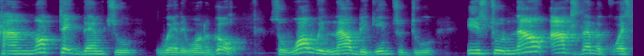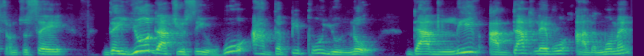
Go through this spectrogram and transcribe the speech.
cannot take them to where they want to go. So what we now begin to do is to now ask them a question to say, the you that you see, who are the people you know that live at that level at the moment,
